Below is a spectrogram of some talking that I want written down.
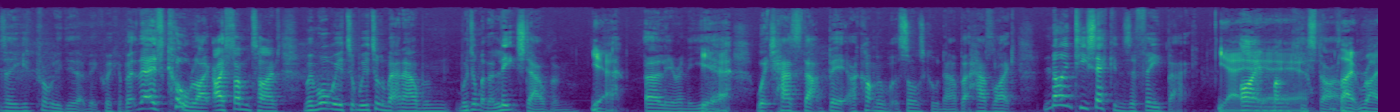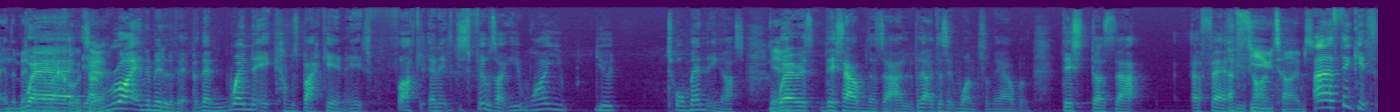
so you could probably do that a bit quicker, but it's cool. Like I sometimes, I mean, what we were, t- we were talking about an album, we are talking about the Leeched album Yeah, earlier in the year, Yeah. which has that bit. I can't remember what the song's called now, but has like ninety seconds of feedback. yeah, yeah, Iron yeah, Monkey style, like right in the middle where of the record. right in the middle of it. But then when it comes back in, it's fuck, and it just feels like you. Why are you you tormenting us? Whereas this album does that, but that does it once on the album. This does that a fair A few, few times. times. And I think it's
